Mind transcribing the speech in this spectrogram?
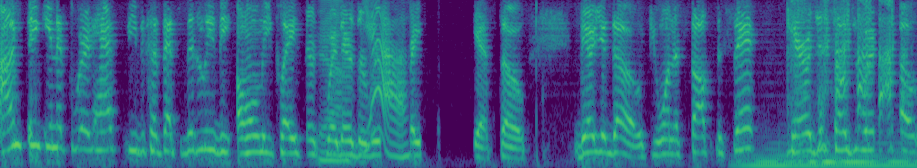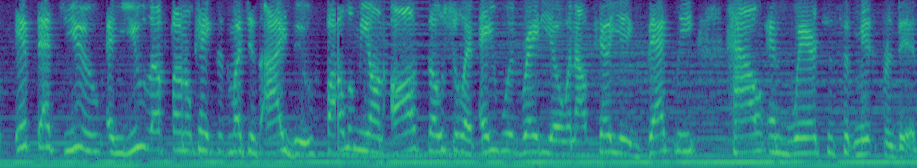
I'm thinking that's where it has to be because that's literally the only place there's where there's a real Yeah. race. Yeah, so there you go. If you want to stalk the set, Kara just told you where to go. If that's you and you love funnel cakes as much as I do, follow me on all social at A Wood Radio and I'll tell you exactly how and where to submit for this.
